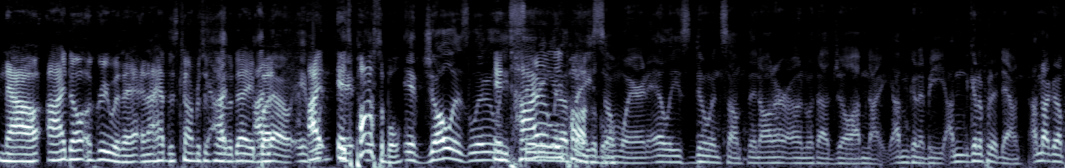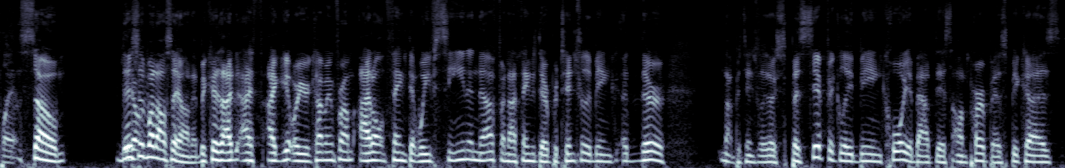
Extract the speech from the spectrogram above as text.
Now, I don't agree with that, and I had this conversation the other day, I but know. If- I, if- it's if- possible. If, Joel is literally Entirely sitting in a base somewhere and Ellie's doing something on her own without Joel, I'm not. I'm gonna be. I'm gonna put it down. I'm not gonna play it. So this is what I'll say on it because I, I I get where you're coming from. I don't think that we've seen enough, and I think they're potentially being uh, they're not potentially they're specifically being coy about this on purpose because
